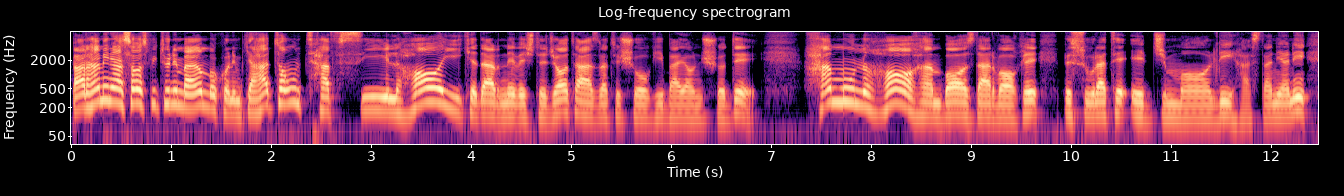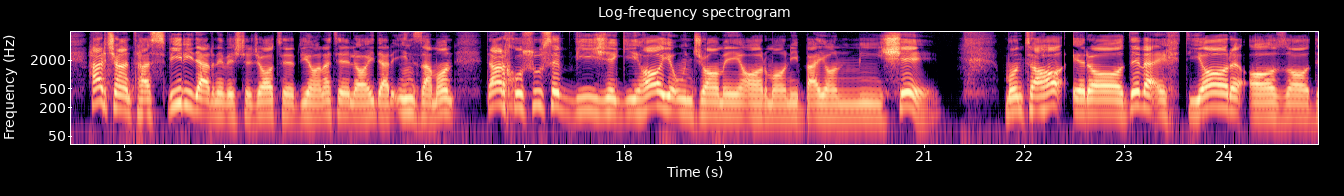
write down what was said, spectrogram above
بر همین اساس می‌تونیم بیان بکنیم که حتی اون تفصیل هایی که در نوشتجات حضرت شوقی بیان شده همونها هم باز در واقع به صورت اجمالی هستند یعنی هرچند تصویری در نوشتجات دیانت الهی در این زمان در خصوص ویژگی های اون جامعه آرمانی بیان میشه منتها اراده و اختیار آزاد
